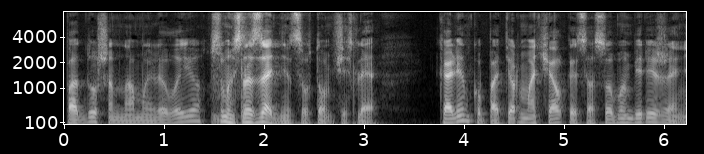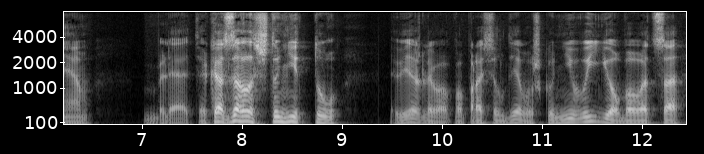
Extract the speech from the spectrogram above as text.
Под душем намылил ее, в смысле задницу в том числе. Коленку потер мочалкой с особым бережением. Блять, оказалось, что не ту. Вежливо попросил девушку не выебываться,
